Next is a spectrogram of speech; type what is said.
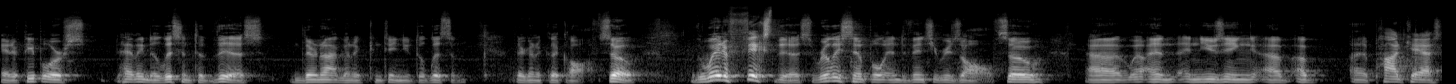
And if people are having to listen to this, they're not going to continue to listen. They're going to click off. So the way to fix this, really simple in DaVinci Resolve. So, uh, and, and using a, a, a podcast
